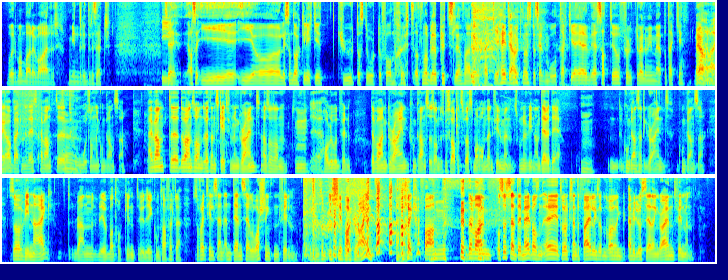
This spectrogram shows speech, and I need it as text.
Hvor man bare var mindre interessert. I, jeg, altså i, i å liksom Det var ikke like kult og stort å få noe ut. At nå ble det plutselig en sånn tacky hate. Jeg har jo ikke noe spesielt mot tacky. Jeg, jeg satt jo og fulgte veldig mye med på tacky. Ja. Det var jeg back in the days. Jeg vant eh, Eh. to sånne konkurranser. Jeg vant uh, Det var en sånn Du vet den skatefilmen Grind? Altså sånn mm. eh, Hollywood-film. Det var en grind-konkurranse. Sånn Du skulle svare på et spørsmål om den filmen. Så kunne du vinne en DVD. Mm. Konkurransen heter Grind-konkurranse. Så vinner jeg. Random blir jo bare trukket ut i kommentarfeltet. Så får jeg tilsendt en Denzel Washington-film liksom, som ikke var grind. Jeg bare, hva faen? Det var en, og så sendte jeg mail bare sånn Jeg tror dere sendte feil. Liksom. Det var en, jeg ville jo se den grind-filmen.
